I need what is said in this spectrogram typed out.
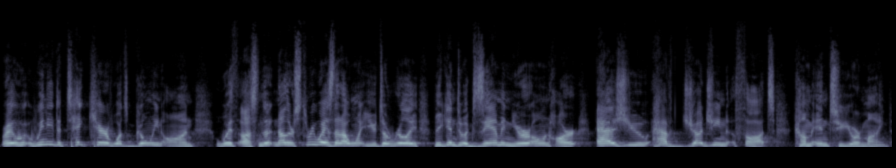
Right? We need to take care of what's going on with us. Now, there's three ways that I want you to really begin to examine your own heart as you have judging thoughts come into your mind.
